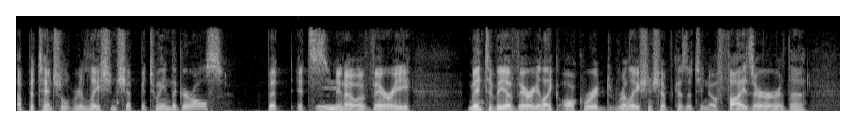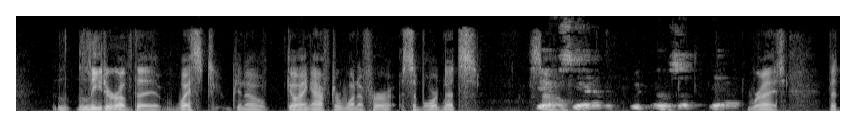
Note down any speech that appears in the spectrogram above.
a potential relationship between the girls, but it's Mm. you know a very meant to be a very like awkward relationship because it's you know Pfizer the leader of the West you know going after one of her subordinates. So Yes, yeah, with, with Elsa, yeah. right, but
